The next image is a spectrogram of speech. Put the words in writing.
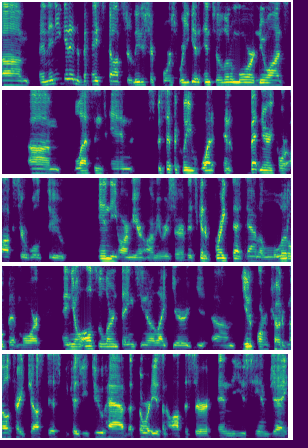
Um, and then you get into basic officer leadership course where you get into a little more nuanced um, lessons in specifically what a veterinary corps officer will do in the Army or Army Reserve. It's going to break that down a little bit more. And you'll also learn things, you know, like your um, Uniform Code of Military Justice, because you do have authority as an officer in the UCMJ.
